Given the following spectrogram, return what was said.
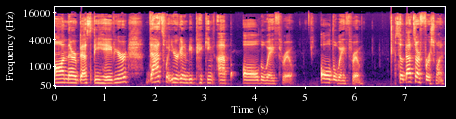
on their best behavior, that's what you're going to be picking up all the way through. All the way through. So that's our first one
